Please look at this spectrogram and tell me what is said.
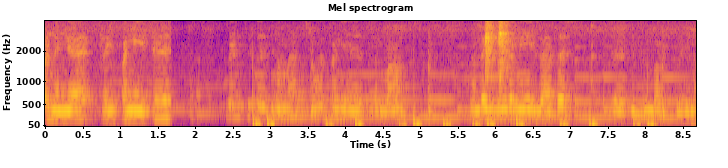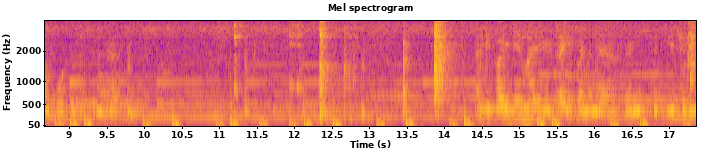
பண்ணுங்கள் ட்ரை பண்ணிவிட்டு ஃப்ரெண்ட்ஸ் இப்போ இது நம்ம ஸ்டோர் பண்ணி வச்சிடலாம். நல்ல ஈரமே இல்லாத ஒரு டிஃபன் பாக்ஸ் வெளினா போட்டு வச்சுருங்க. கண்டிப்பாக இதே மாதிரி ட்ரை பண்ணுங்கள் ஃப்ரெண்ட்ஸ் இட்லி பொடி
